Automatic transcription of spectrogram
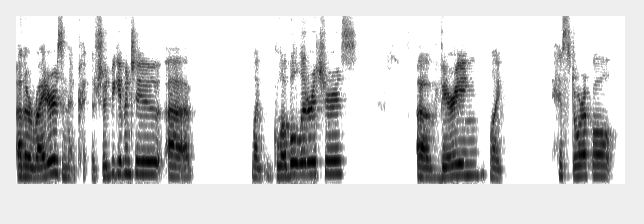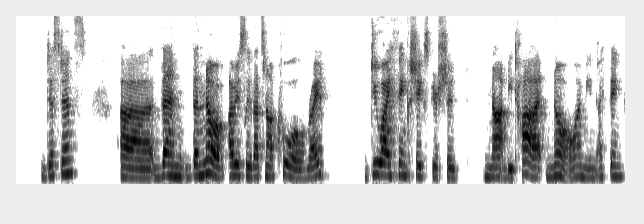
other writers and that should be given to uh, like global literatures of varying like historical distance uh, then then no obviously that's not cool right do I think Shakespeare should not be taught? No. I mean, I think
